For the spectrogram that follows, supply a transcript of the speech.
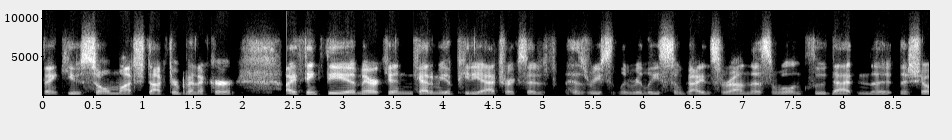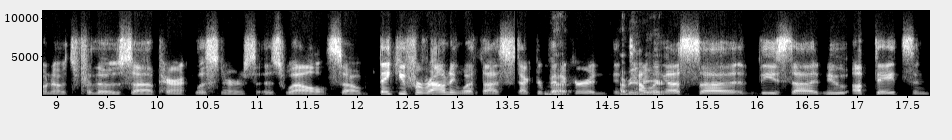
thank you so much, Dr. Binnicker. I think the American Academy of Pediatrics has, has recently released some guidance around this, and we'll include that in the, the show notes for those uh, parent listeners as well. So thank you for rounding with us, Dr. Binnicker, and, and telling us uh, these uh, new updates and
